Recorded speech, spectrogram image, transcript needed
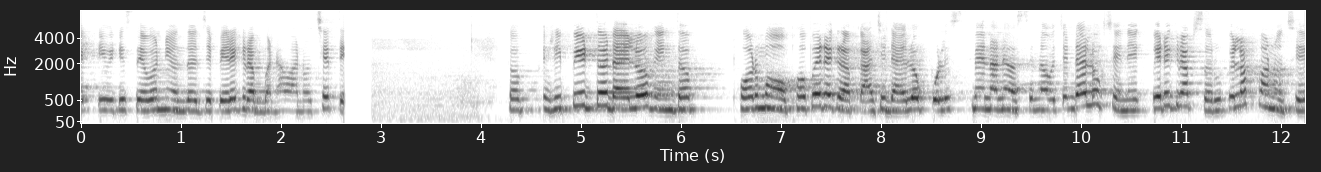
એક્ટિવિટી સેવનની અંદર જે પેરેગ્રાફ બનાવવાનો છે તે. તો repeat the dialogue in the form of a paragraph આ જે ડાયલોગ પોલીસમેન અને હસીના વચ્ચે ડાયલોગ છે ને એક પેરેગ્રાફ સ્વરૂપે લખવાનો છે.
